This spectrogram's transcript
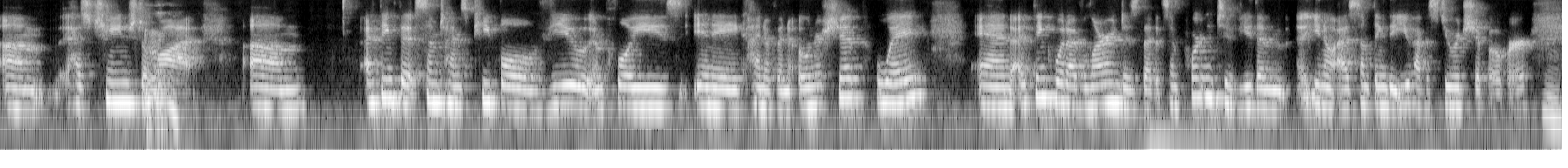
um, has changed a lot. Um, I think that sometimes people view employees in a kind of an ownership way. And I think what I've learned is that it's important to view them, you know, as something that you have a stewardship over. Mm.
